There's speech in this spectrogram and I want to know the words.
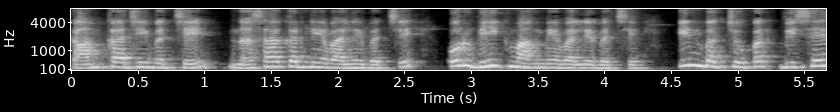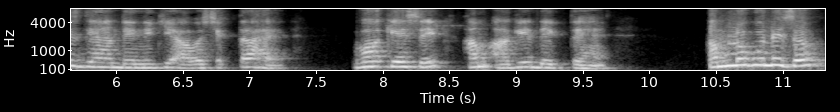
कामकाजी बच्चे, नशा करने वाले बच्चे और भीख मांगने वाले बच्चे, इन बच्चों पर विशेष ध्यान देने की आवश्यकता है। वह कैसे, हम आगे देखते हैं। हम लोगों ने जब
